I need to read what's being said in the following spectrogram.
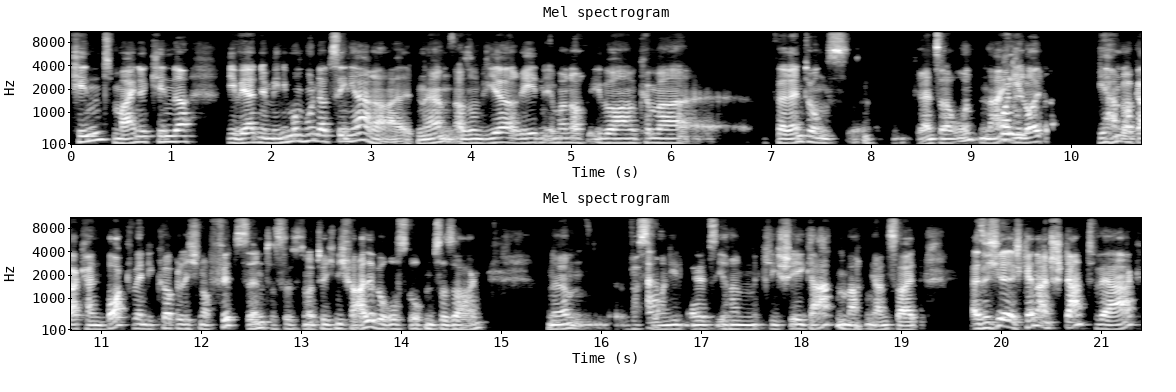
Kind, meine Kinder, die werden im Minimum 110 Jahre alt. Ne? Also wir reden immer noch über, können wir äh, Verrentungsgrenze nach unten. Nein, und die Leute, die haben doch gar keinen Bock, wenn die körperlich noch fit sind. Das ist natürlich nicht für alle Berufsgruppen zu sagen. Ne? Was wollen die jetzt ihren Klischee-Garten machen die ganze Zeit? Also ich, ich kenne ein Stadtwerk,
